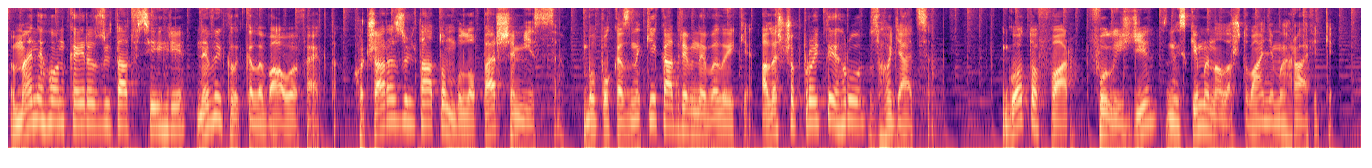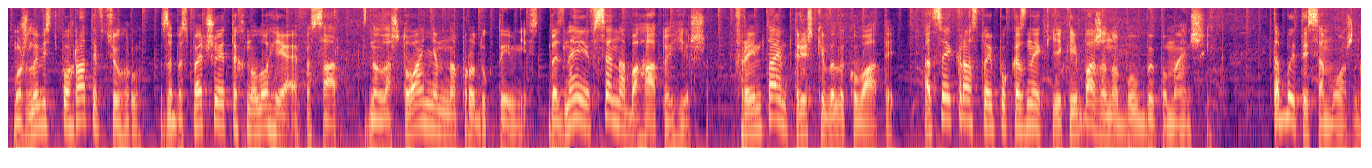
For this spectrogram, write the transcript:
В мене гонка і результат в цій грі не викликали вау-ефекта. Хоча результатом було перше місце, бо показники кадрів невеликі, але щоб пройти гру, згодяться. God of War Full HD з низькими налаштуваннями графіки. Можливість пограти в цю гру забезпечує технологія FSR з налаштуванням на продуктивність. Без неї все набагато гірше. Фреймтайм трішки великуватий, а це якраз той показник, який бажано був би поменший. Та битися можна.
